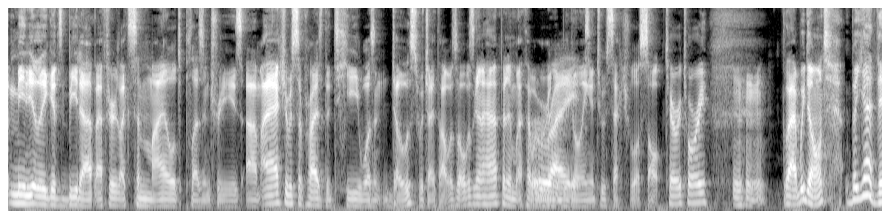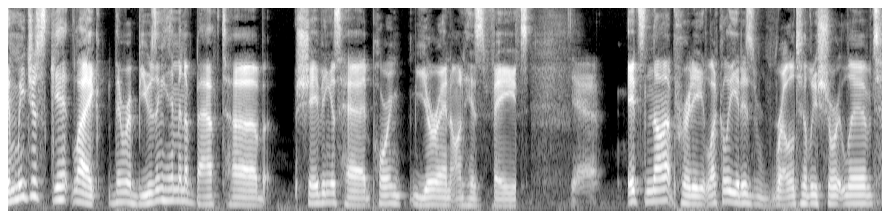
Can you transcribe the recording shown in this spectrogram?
immediately gets beat up after like some mild pleasantries um i actually was surprised the tea wasn't dosed which i thought was what was going to happen and i thought we were Right. be going into sexual assault territory hmm glad we don't but yeah then we just get like they're abusing him in a bathtub shaving his head pouring urine on his face Yeah. it's not pretty luckily it is relatively short-lived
